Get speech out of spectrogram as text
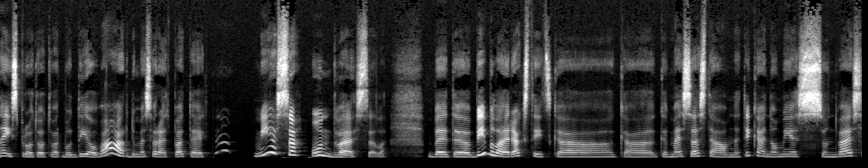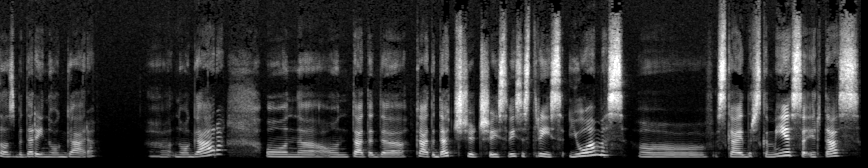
neizprotot varbūt Dievu vārdu, mēs varētu pateikt, nu, miesa un dvēsele. Bet uh, Bībelē ir rakstīts, ka, ka, ka mēs sastāvam ne tikai no miesas un dvēseles, bet arī no gara. Uh, no gara, un, uh, un tā tad, kā tad atšķirt šīs visas trīs jomas, skaidrs, ka miesa ir tas,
